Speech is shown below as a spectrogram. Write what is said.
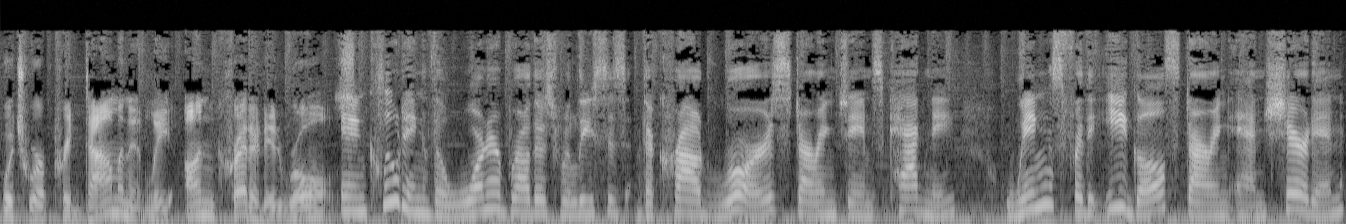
which were predominantly uncredited roles, including the Warner Brothers releases The Crowd Roars, starring James Cagney. Wings for the Eagle, starring Ann Sheridan,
